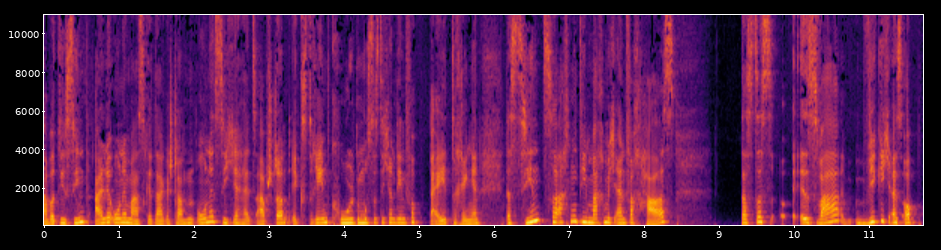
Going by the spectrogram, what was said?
Aber die sind alle ohne Maske da gestanden, ohne Sicherheitsabstand, extrem cool. Du musstest dich an denen vorbeidrängen. Das sind Sachen, die machen mich einfach Hass, dass das, es war wirklich, als ob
